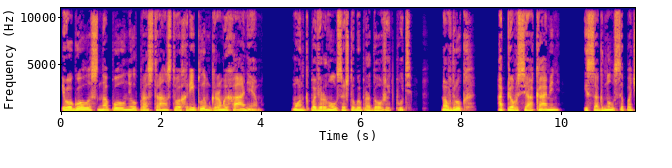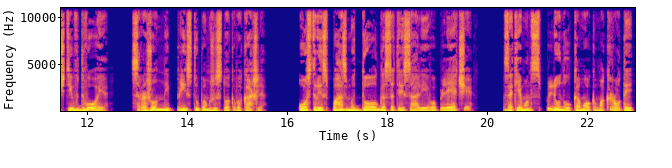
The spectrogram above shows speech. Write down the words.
Его голос наполнил пространство хриплым громыханием. Монк повернулся, чтобы продолжить путь, но вдруг оперся о камень и согнулся почти вдвое, сраженный приступом жестокого кашля. Острые спазмы долго сотрясали его плечи. Затем он сплюнул комок мокроты,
